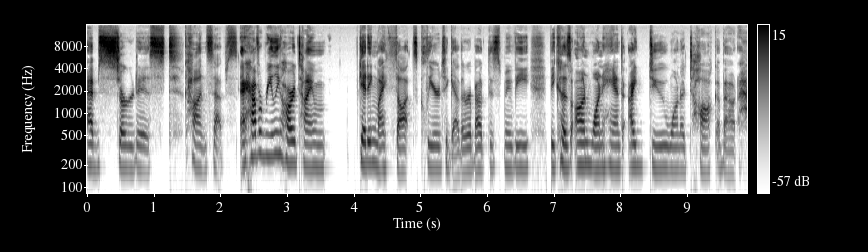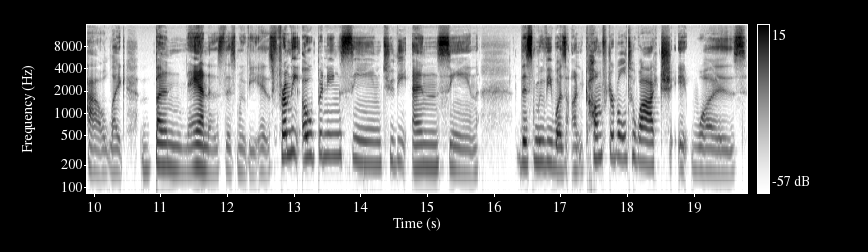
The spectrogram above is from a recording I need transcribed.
absurdist concepts. I have a really hard time getting my thoughts clear together about this movie because on one hand I do want to talk about how like bananas this movie is from the opening scene to the end scene this movie was uncomfortable to watch it was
